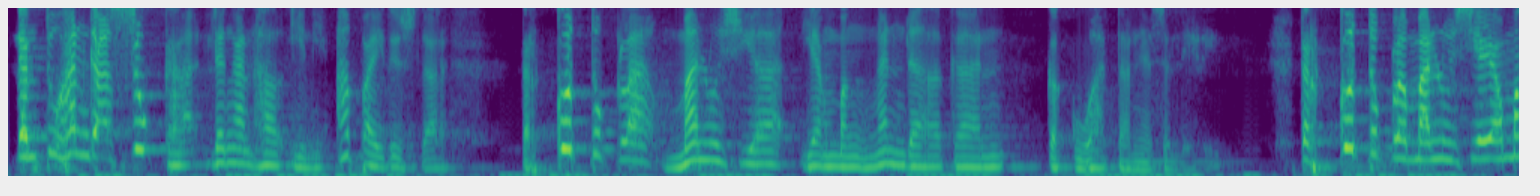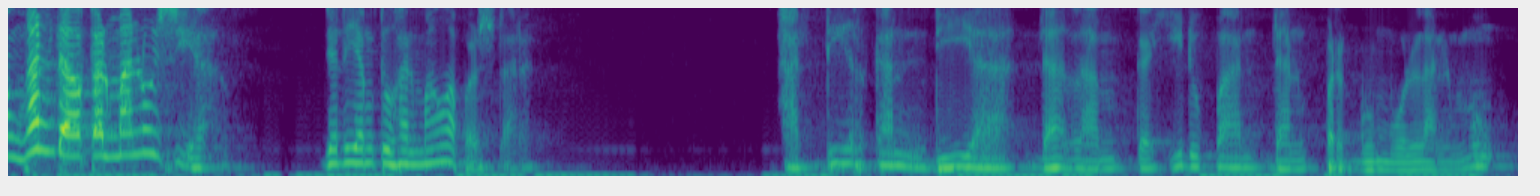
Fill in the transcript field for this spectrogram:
Dan Tuhan gak suka dengan hal ini. Apa itu saudara? Terkutuklah manusia yang mengandalkan kekuatannya sendiri. Terkutuklah manusia yang mengandalkan manusia. Jadi yang Tuhan mau apa saudara? Hadirkan dia dalam kehidupan dan pergumulanmu.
